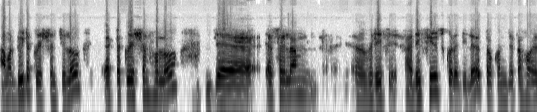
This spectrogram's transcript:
আমার দুইটা কোয়েশ্চেন ছিল। একটা কোয়েশ্চেন হলো যে অ্যাসাইলাম রিফিউজ করে দিলে তখন যেটা হয়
